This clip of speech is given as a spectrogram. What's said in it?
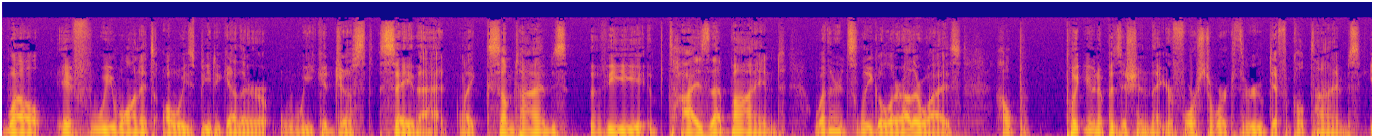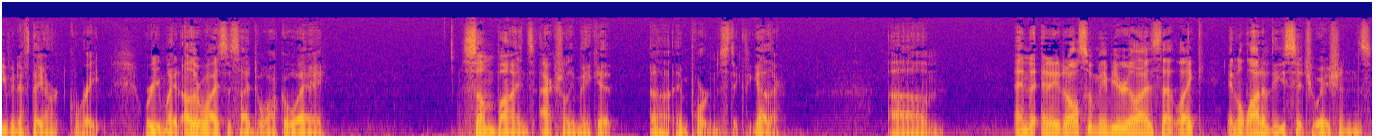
well if we wanted to always be together we could just say that. Like sometimes the ties that bind whether it's legal or otherwise help put you in a position that you're forced to work through difficult times even if they aren't great. Where you might otherwise decide to walk away. Some binds actually make it uh, important to stick together. Um, and and it also made me realize that like in a lot of these situations,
